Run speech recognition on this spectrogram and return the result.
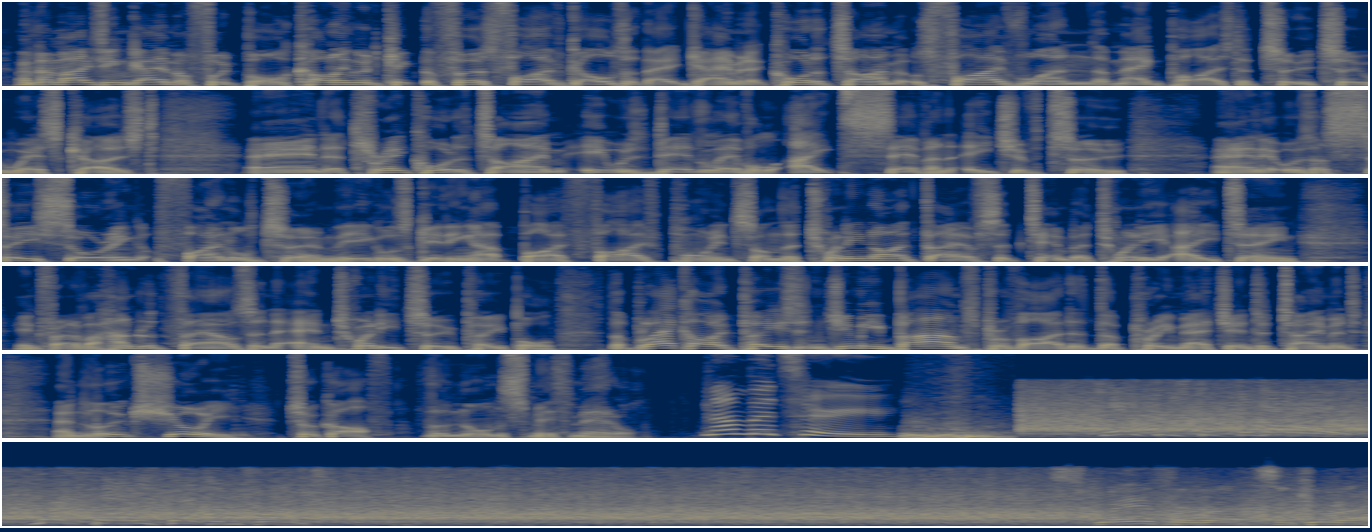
An amazing game of football. Collingwood kicked the first five goals of that game, and at quarter time it was 5 1 the Magpies to 2 2 West Coast. And at three quarter time it was dead level, 8 7 each of two. And it was a seesawing final term. The Eagles getting up by five points on the 29th day of September 2018 in front of 100,022 people. The Black Eyed Peas and Jimmy Barnes provided the pre match entertainment, and Luke Shuey took off the Norm Smith medal. Number two. Cloakers kick the goal. Magpies back in front. Square for uh, St Kilda.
